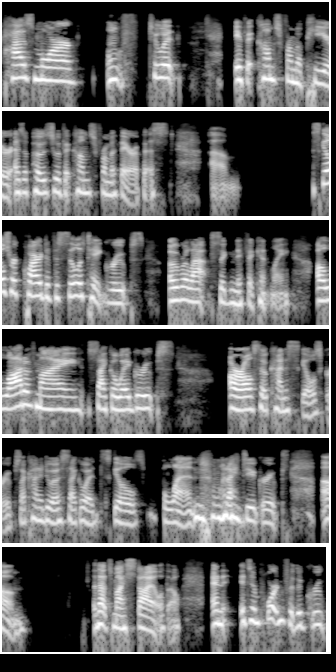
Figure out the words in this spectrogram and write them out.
has more oomph to it if it comes from a peer as opposed to if it comes from a therapist um, skills required to facilitate groups overlap significantly. A lot of my psychoed groups are also kind of skills groups. I kind of do a psychoed skills blend when i do groups. Um that's my style though. And it's important for the group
